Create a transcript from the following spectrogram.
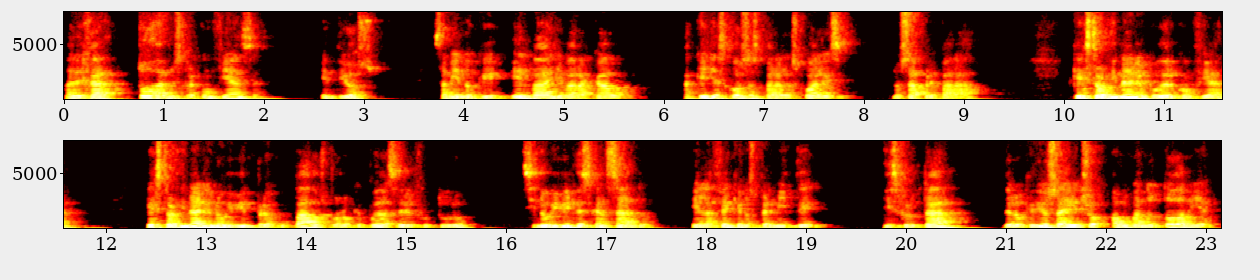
a dejar toda nuestra confianza en Dios, sabiendo que Él va a llevar a cabo aquellas cosas para las cuales nos ha preparado. Qué extraordinario poder confiar, qué extraordinario no vivir preocupados por lo que pueda ser el futuro, sino vivir descansando en la fe que nos permite disfrutar de lo que Dios ha hecho, aun cuando todavía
